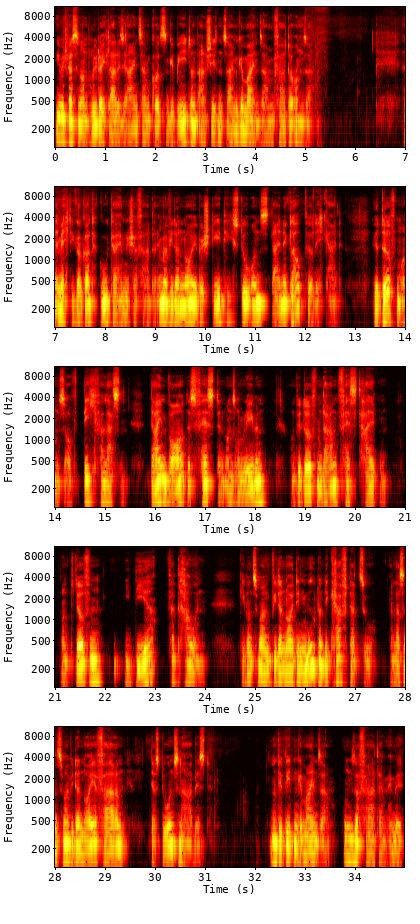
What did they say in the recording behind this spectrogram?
Liebe Schwestern und Brüder, ich lade Sie ein zu einem kurzen Gebet und anschließend zu einem gemeinsamen Vater unser. Allmächtiger Gott, guter himmlischer Vater, immer wieder neu bestätigst du uns deine Glaubwürdigkeit. Wir dürfen uns auf dich verlassen. Dein Wort ist fest in unserem Leben und wir dürfen daran festhalten und dürfen dir vertrauen. Gib uns mal wieder neu den Mut und die Kraft dazu und lass uns mal wieder neu erfahren, dass du uns nahe bist. Und wir beten gemeinsam, unser Vater im Himmel,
